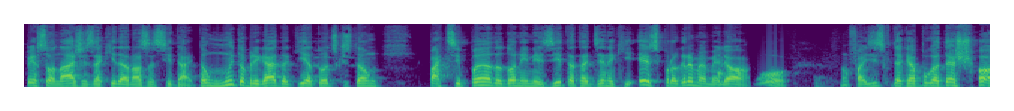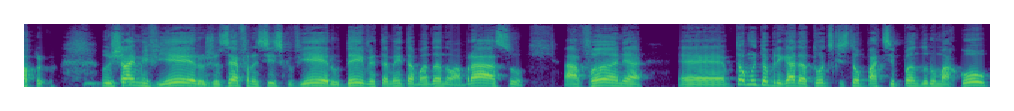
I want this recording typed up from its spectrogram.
personagens aqui da nossa cidade. Então, muito obrigado aqui a todos que estão participando. A dona Inesita está dizendo aqui: esse programa é melhor. Oh, não faz isso que daqui a pouco eu até choro. O Jaime Vieira, o José Francisco Vieira, o David também está mandando um abraço, a Vânia. É... Então, muito obrigado a todos que estão participando do Marcou.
